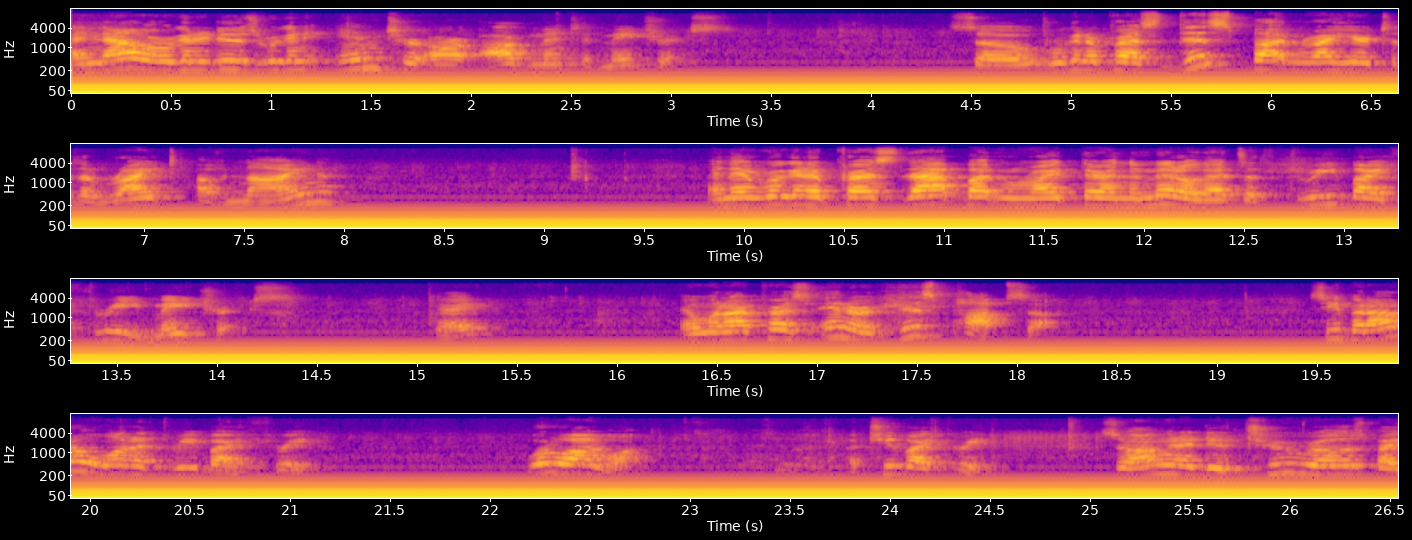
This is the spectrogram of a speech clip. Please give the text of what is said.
And now what we're going to do is we're going to enter our augmented matrix. So we're going to press this button right here to the right of 9. And then we're going to press that button right there in the middle. That's a 3 by 3 matrix. Okay? And when I press enter, this pops up. See, but I don't want a 3 by 3. What do I want? A 2 by 3. So I'm going to do two rows by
